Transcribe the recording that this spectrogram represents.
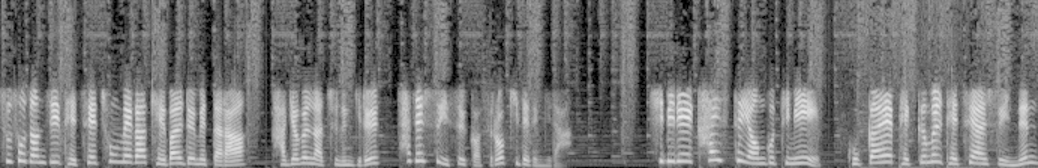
수소전지 대체 촉매가 개발됨에 따라 가격을 낮추는 길을 찾을 수 있을 것으로 기대됩니다. 11일 카이스트 연구팀이 고가의 백금을 대체할 수 있는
